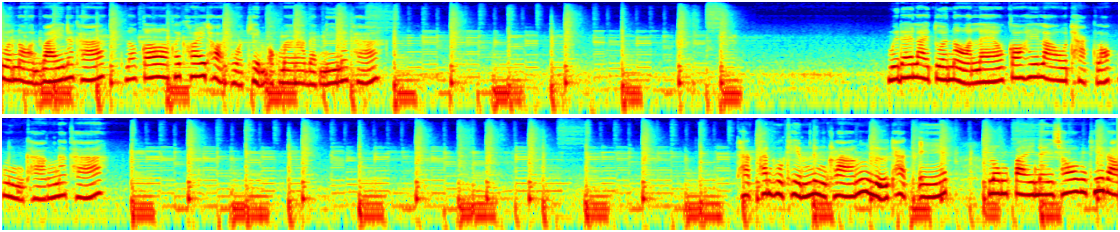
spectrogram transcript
ตัวหนอนไว้นะคะ แล้วก็ค่อยๆ ถอดหัวเข็มออกมาแบบนี้นะคะ เมื่อได้ลายตัวหนอนแล้วก็ให้เราถักล็อกหนึ่งครั้งนะคะ ถักพันหัวเข็มหนึ่งครั้งหรือถักเอฟลงไปในช่องที่เรา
